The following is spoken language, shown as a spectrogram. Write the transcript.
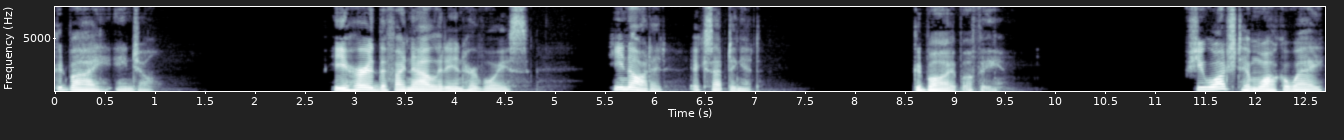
Goodbye, Angel. He heard the finality in her voice. He nodded, accepting it. Goodbye, Buffy. She watched him walk away,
